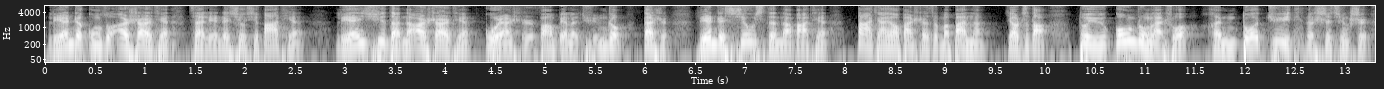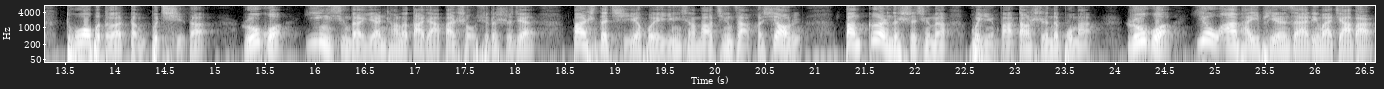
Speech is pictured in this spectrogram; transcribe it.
连着工作二十二天，再连着休息八天，连续的那二十二天固然是方便了群众，但是连着休息的那八天，大家要办事怎么办呢？要知道，对于公众来说，很多具体的事情是拖不得、等不起的。如果硬性的延长了大家办手续的时间，办事的企业会影响到进展和效率；办个人的事情呢，会引发当事人的不满。如果又安排一批人在另外加班，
